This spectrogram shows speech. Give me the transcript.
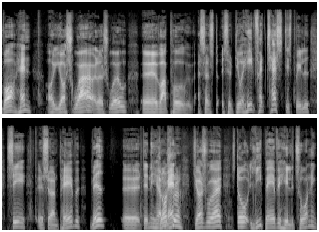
hvor han og Joshua, eller Joshua, øh, var på, altså, altså, det var et helt fantastisk billede. Se øh, Søren Pape med øh, denne her Joshua. mand, Joshua, stå lige bag ved Helle Thorning,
